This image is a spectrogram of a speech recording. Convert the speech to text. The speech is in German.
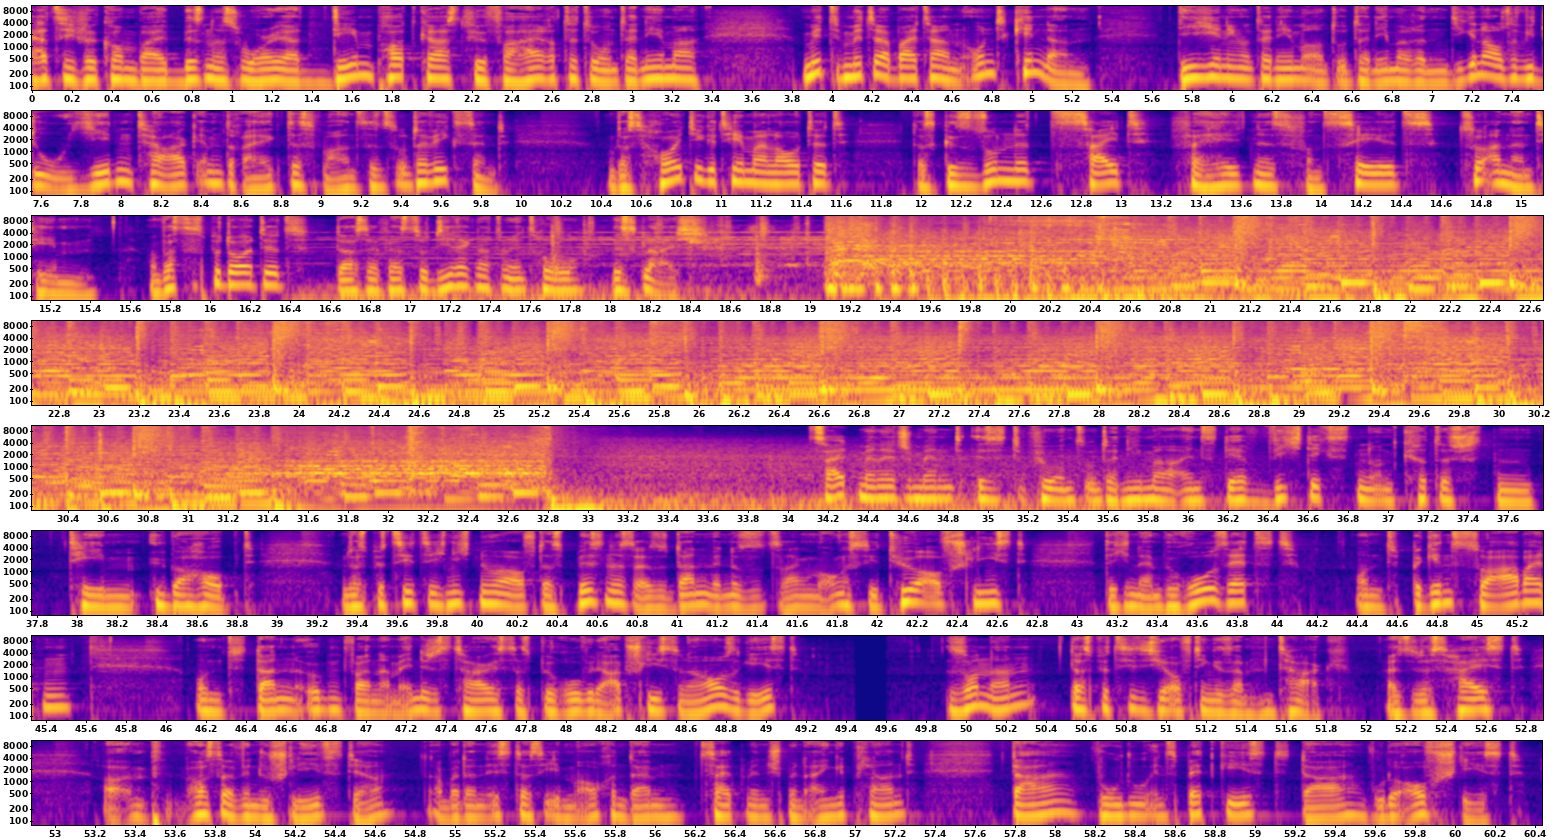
Herzlich willkommen bei Business Warrior, dem Podcast für verheiratete Unternehmer mit Mitarbeitern und Kindern. Diejenigen Unternehmer und Unternehmerinnen, die genauso wie du jeden Tag im Dreieck des Wahnsinns unterwegs sind. Und das heutige Thema lautet das gesunde Zeitverhältnis von Sales zu anderen Themen. Und was das bedeutet, das erfährst du direkt nach dem Intro. Bis gleich. Zeitmanagement ist für uns Unternehmer eines der wichtigsten und kritischsten Themen überhaupt. Und das bezieht sich nicht nur auf das Business, also dann, wenn du sozusagen morgens die Tür aufschließt, dich in dein Büro setzt und beginnst zu arbeiten und dann irgendwann am Ende des Tages das Büro wieder abschließt und nach Hause gehst, sondern das bezieht sich auf den gesamten Tag. Also das heißt, äh, außer wenn du schläfst, ja, aber dann ist das eben auch in deinem Zeitmanagement eingeplant, da, wo du ins Bett gehst, da, wo du aufstehst.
